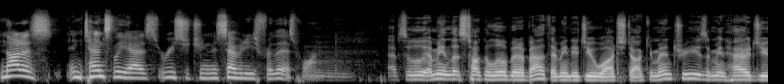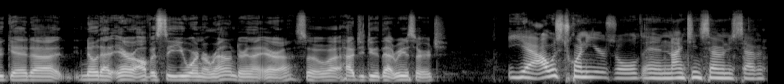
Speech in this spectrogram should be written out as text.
not as intensely as researching the 70s for this one. Absolutely. I mean, let's talk a little bit about that. I mean, did you watch documentaries? I mean, how did you get uh, know that era? Obviously, you weren't around during that era. So, uh, how did you do that research? Yeah, I was 20 years old in 1977.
